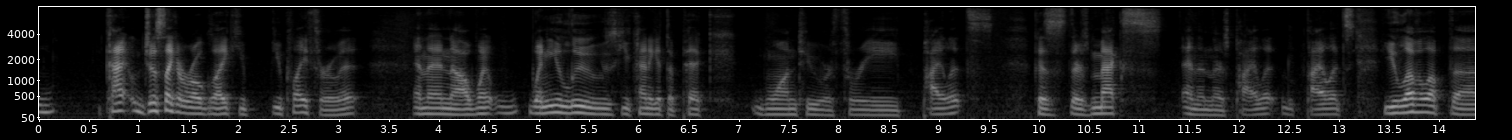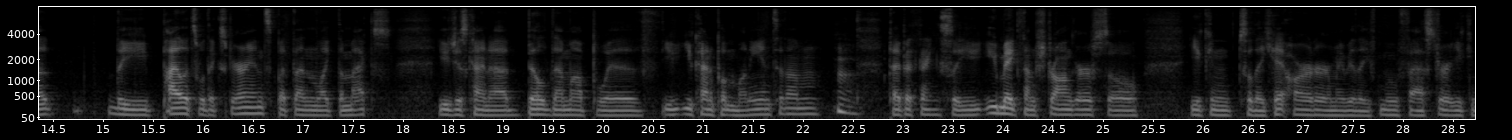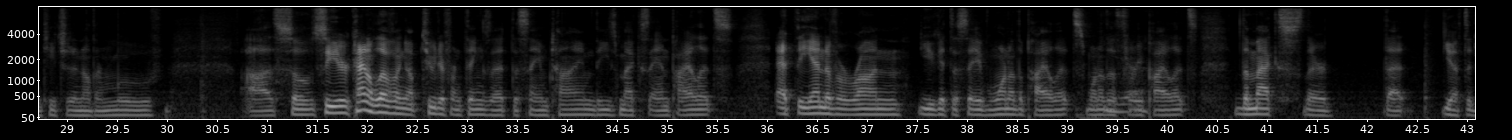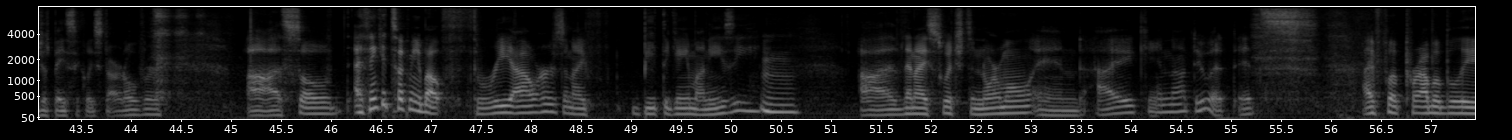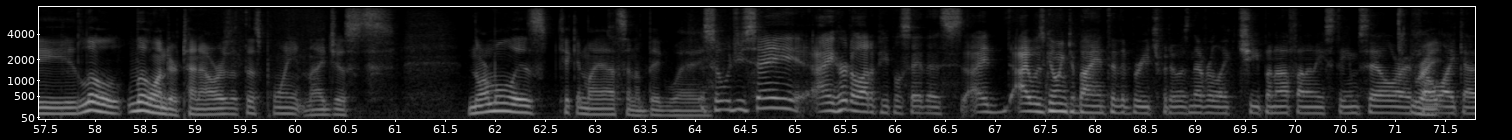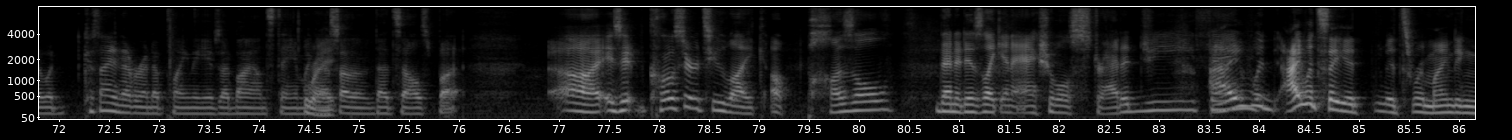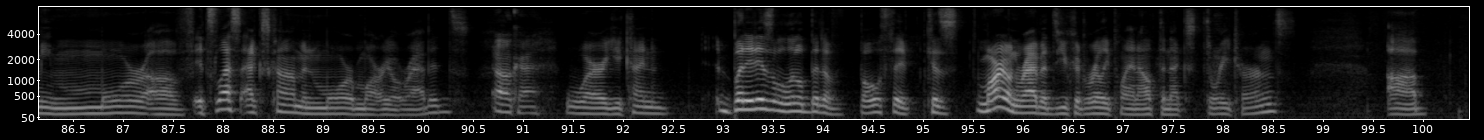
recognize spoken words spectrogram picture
kind just like a roguelike, you you play through it, and then uh, when when you lose, you kind of get to pick one, two, or three pilots because there's mechs and then there's pilot pilots. You level up the the pilots with experience, but then like the mechs, you just kind of build them up with you, you kind of put money into them hmm. type of thing. So you, you make them stronger so you can so they hit harder maybe they move faster you can teach it another move uh, so so you're kind of leveling up two different things at the same time these mechs and pilots at the end of a run you get to save one of the pilots one of the three pilots the mechs they're that you have to just basically start over uh, so I think it took me about three hours, and I f- beat the game on easy. Mm. Uh, then I switched to normal, and I cannot do it. It's I've put probably little little under ten hours at this point, and I just normal is kicking my ass in a big way. So would you say I heard a lot of people say this? I I was going to buy into the breach, but it was never like cheap enough on any Steam sale where I felt Right. like I would because I never end up playing the games I buy on Steam. I Right. guess other than Dead Cells, but uh, is it closer to like a puzzle than it is like an actual strategy thing? I would I would say it it's reminding me more of it's less XCOM and more Mario Rabbids. Okay. where you kind of but it is a little bit of both because mario and rabbids you could really plan out the next three turns uh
